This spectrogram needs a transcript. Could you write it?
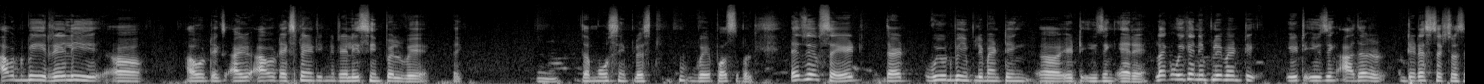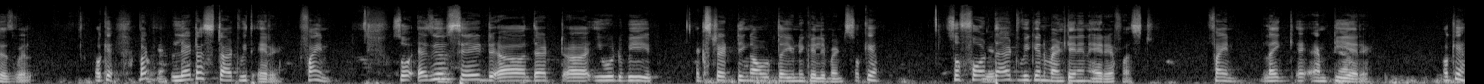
I would be really. Uh, I would. Ex- I, I would explain it in a really simple way. Like Mm. the most simplest way possible as we have said that we would be implementing uh, it using array like we can implement it- using other data structures as well okay but Okay. let us start with array fine so as you have said uh, that uh, you would be extracting out the unique elements okay so for Yes. that we can maintain an array first. Fine. Like empty Yeah. array okay?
